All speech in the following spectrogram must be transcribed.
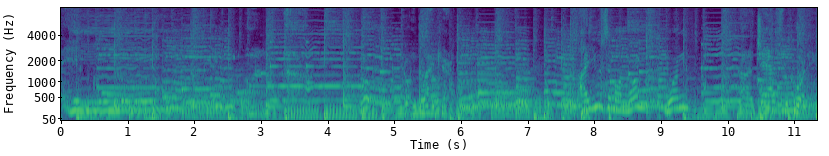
he, uh, oh, I'm going blank here. I used him on one, one uh, jazz recording.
